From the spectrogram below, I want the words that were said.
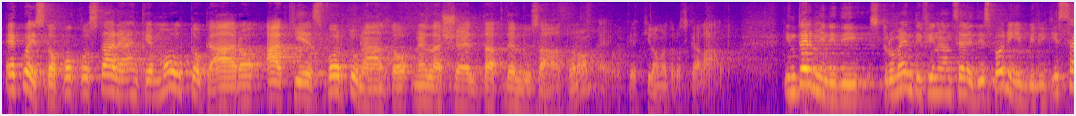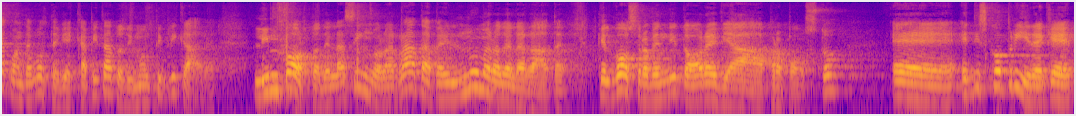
e questo può costare anche molto caro a chi è sfortunato nella scelta dell'usato, no? eh, che chilometro scalato. In termini di strumenti finanziari disponibili, chissà quante volte vi è capitato di moltiplicare l'importo della singola rata per il numero delle rate che il vostro venditore vi ha proposto e, e di scoprire che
